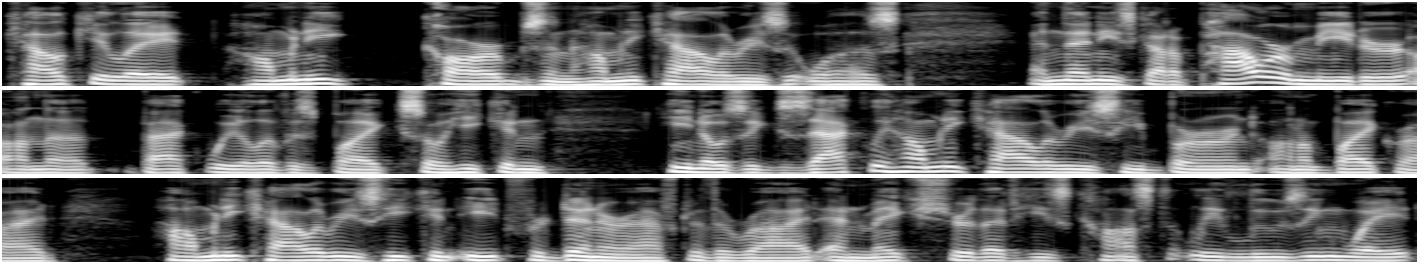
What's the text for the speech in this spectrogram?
calculate how many carbs and how many calories it was and then he's got a power meter on the back wheel of his bike so he can he knows exactly how many calories he burned on a bike ride how many calories he can eat for dinner after the ride and make sure that he's constantly losing weight.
